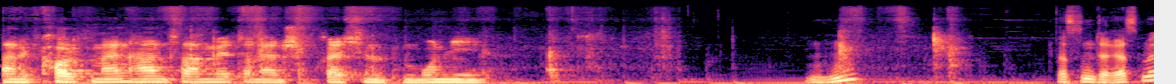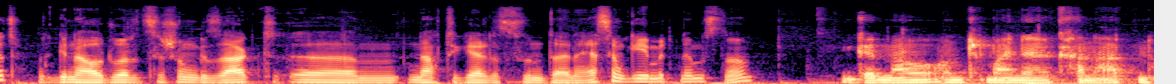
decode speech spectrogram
Eine Colt Manhunter mit und entsprechend Muni. was nimmt der Rest mit? Genau, du hattest ja schon gesagt, ähm, Nachtigall, dass du deine SMG mitnimmst, ne? Genau, und meine Granaten.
